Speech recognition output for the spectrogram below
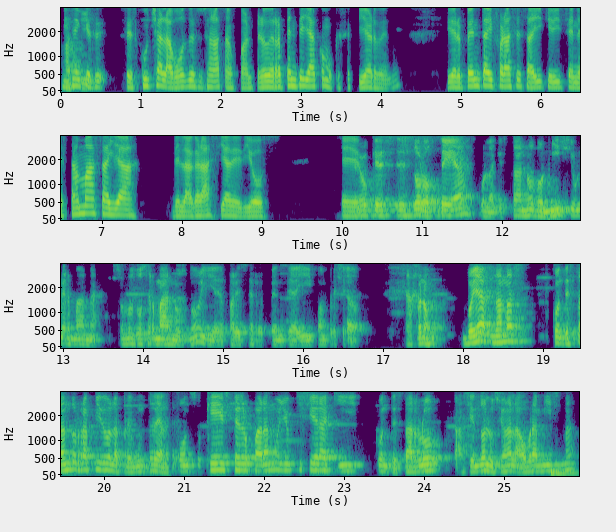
Dicen que se, se, escucha la voz de Susana San Juan, pero de repente ya como que se pierde, ¿no? Y de repente hay frases ahí que dicen, está más allá de la gracia de Dios. Eh, Creo que es, es, Dorotea con la que está, ¿no? Donicia, una hermana. Son los dos hermanos, ¿no? Y aparece de repente ahí Juan Preciado. Bueno, voy a nada más contestando rápido la pregunta de Alfonso, ¿qué es Pedro Páramo? Yo quisiera aquí contestarlo haciendo alusión a la obra misma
